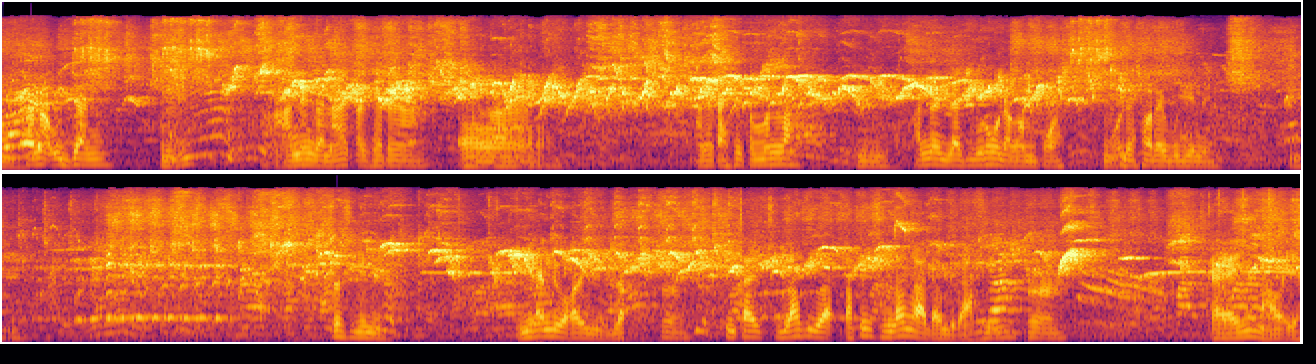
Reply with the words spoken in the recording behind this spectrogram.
karena hujan. Nah, aneh nggak naik akhirnya. oh Aneh kasih temen lah. Mm. Aneh lihat burung udah ngempos. Udah sore begini. terus gini ini kan dua kali nyeblak Hmm. ini kali sebelah juga tapi sebelah nggak ada yang birahi Nah, kayaknya mau ya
